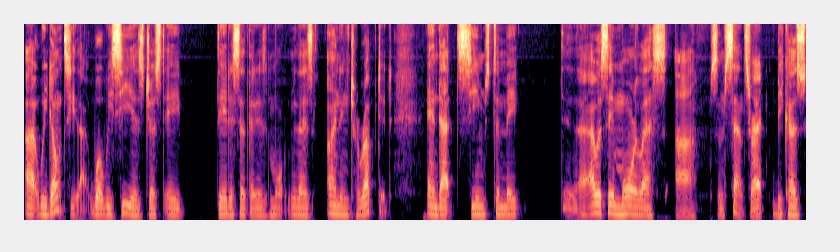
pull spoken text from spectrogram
uh, we don't see that. What we see is just a data set that is more that is uninterrupted, and that seems to make, I would say, more or less uh, some sense, right? Because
